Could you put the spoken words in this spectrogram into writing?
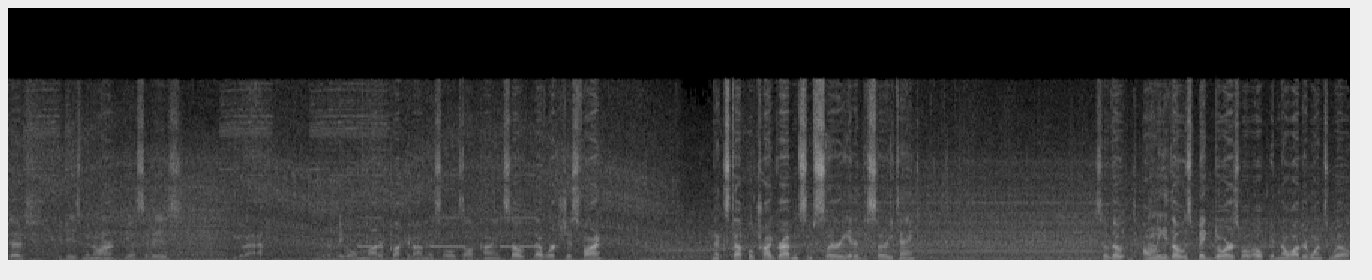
that it is manure. Yes, it is. Look at that. Got a big old mother bucket on this holds all kinds. So that works just fine. Next up, we'll try grabbing some slurry out of the slurry tank. So th only those big doors will open, no other ones will.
